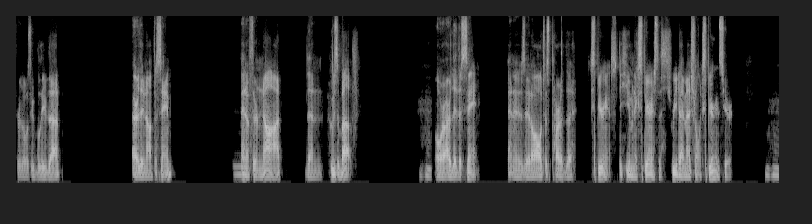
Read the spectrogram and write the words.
for those who believe that, are they not the same? And if they're not, then who's above? Mm-hmm. Or are they the same? And is it all just part of the experience, the human experience, the three dimensional experience here? Mm-hmm.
